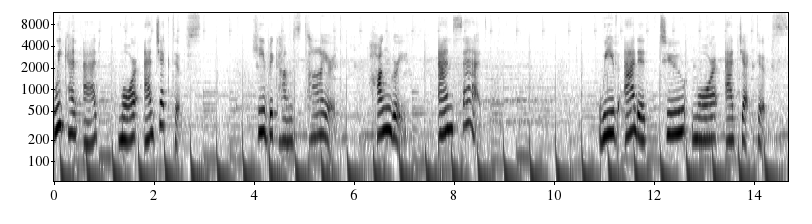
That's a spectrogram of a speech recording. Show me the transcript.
We can add more adjectives. He becomes tired, hungry, and sad. We've added two more adjectives.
